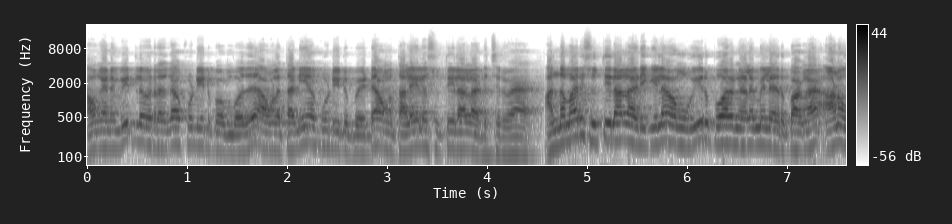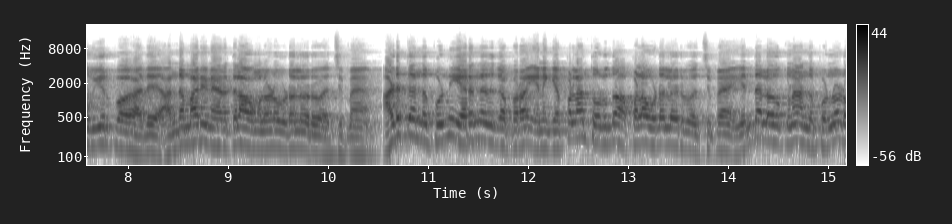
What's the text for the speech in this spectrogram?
அவங்க என்ன வீட்டில் விடுறதுக்காக கூட்டிட்டு போகும்போது அவங்கள தனியாக கூட்டிட்டு போயிட்டு அவங்க தலையில் சுத்திலால் அடிச்சிருவேன். அந்த மாதிரி சுத்திலால் அடிக்கல அவங்க உயிர் போகிற நிலைமையில இருப்பாங்க. ஆனால் உயிர் போகாது. அந்த மாதிரி நேரத்தில் அவங்களோட உடல் உறவு வச்சுப்பேன். அடுத்து அந்த பொண்ணு இறந்ததுக்கப்புறம் எனக்கு எப்பெல்லாம் தோணுதோ அப்போல்லாம் உடல் உறவு வச்சுப்பேன். எந்த அளவுக்குன்னா அந்த பொண்ணோட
